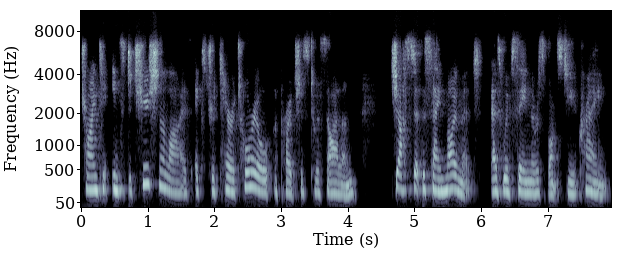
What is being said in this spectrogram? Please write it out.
trying to institutionalize extraterritorial approaches to asylum just at the same moment as we've seen the response to Ukraine,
